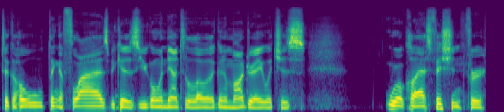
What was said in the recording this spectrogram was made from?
Took a whole thing of flies because you're going down to the Lower Laguna Madre, which is world class fishing for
